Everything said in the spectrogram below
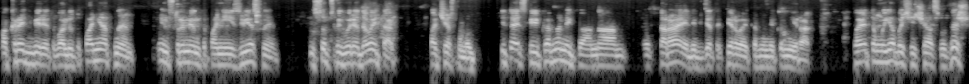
По крайней мере, эта валюта понятная, инструменты по ней известны. И, собственно говоря, давай так, по-честному, китайская экономика, она вторая или где-то первая экономика мира. Поэтому я бы сейчас, вот знаешь,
